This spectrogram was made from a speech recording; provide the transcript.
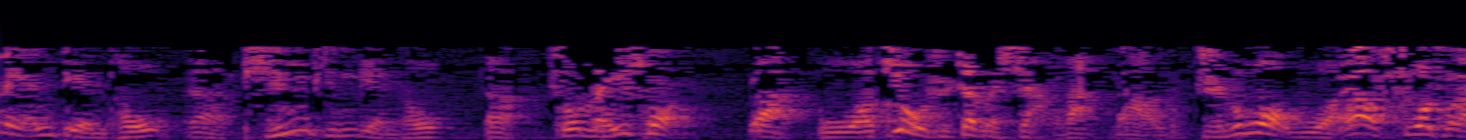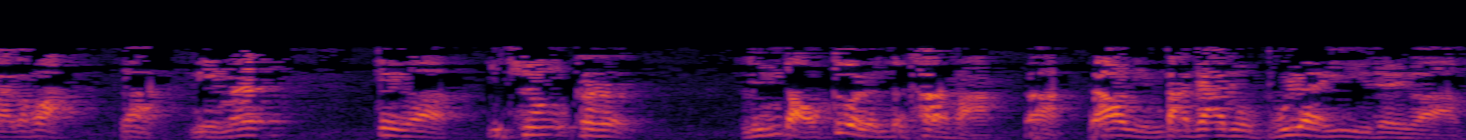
连点头啊，频频点头啊，说没错，是吧？我就是这么想的啊，只不过我要说出来的话，是吧？你们这个一听，这是领导个人的看法，是吧？然后你们大家就不愿意这个，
